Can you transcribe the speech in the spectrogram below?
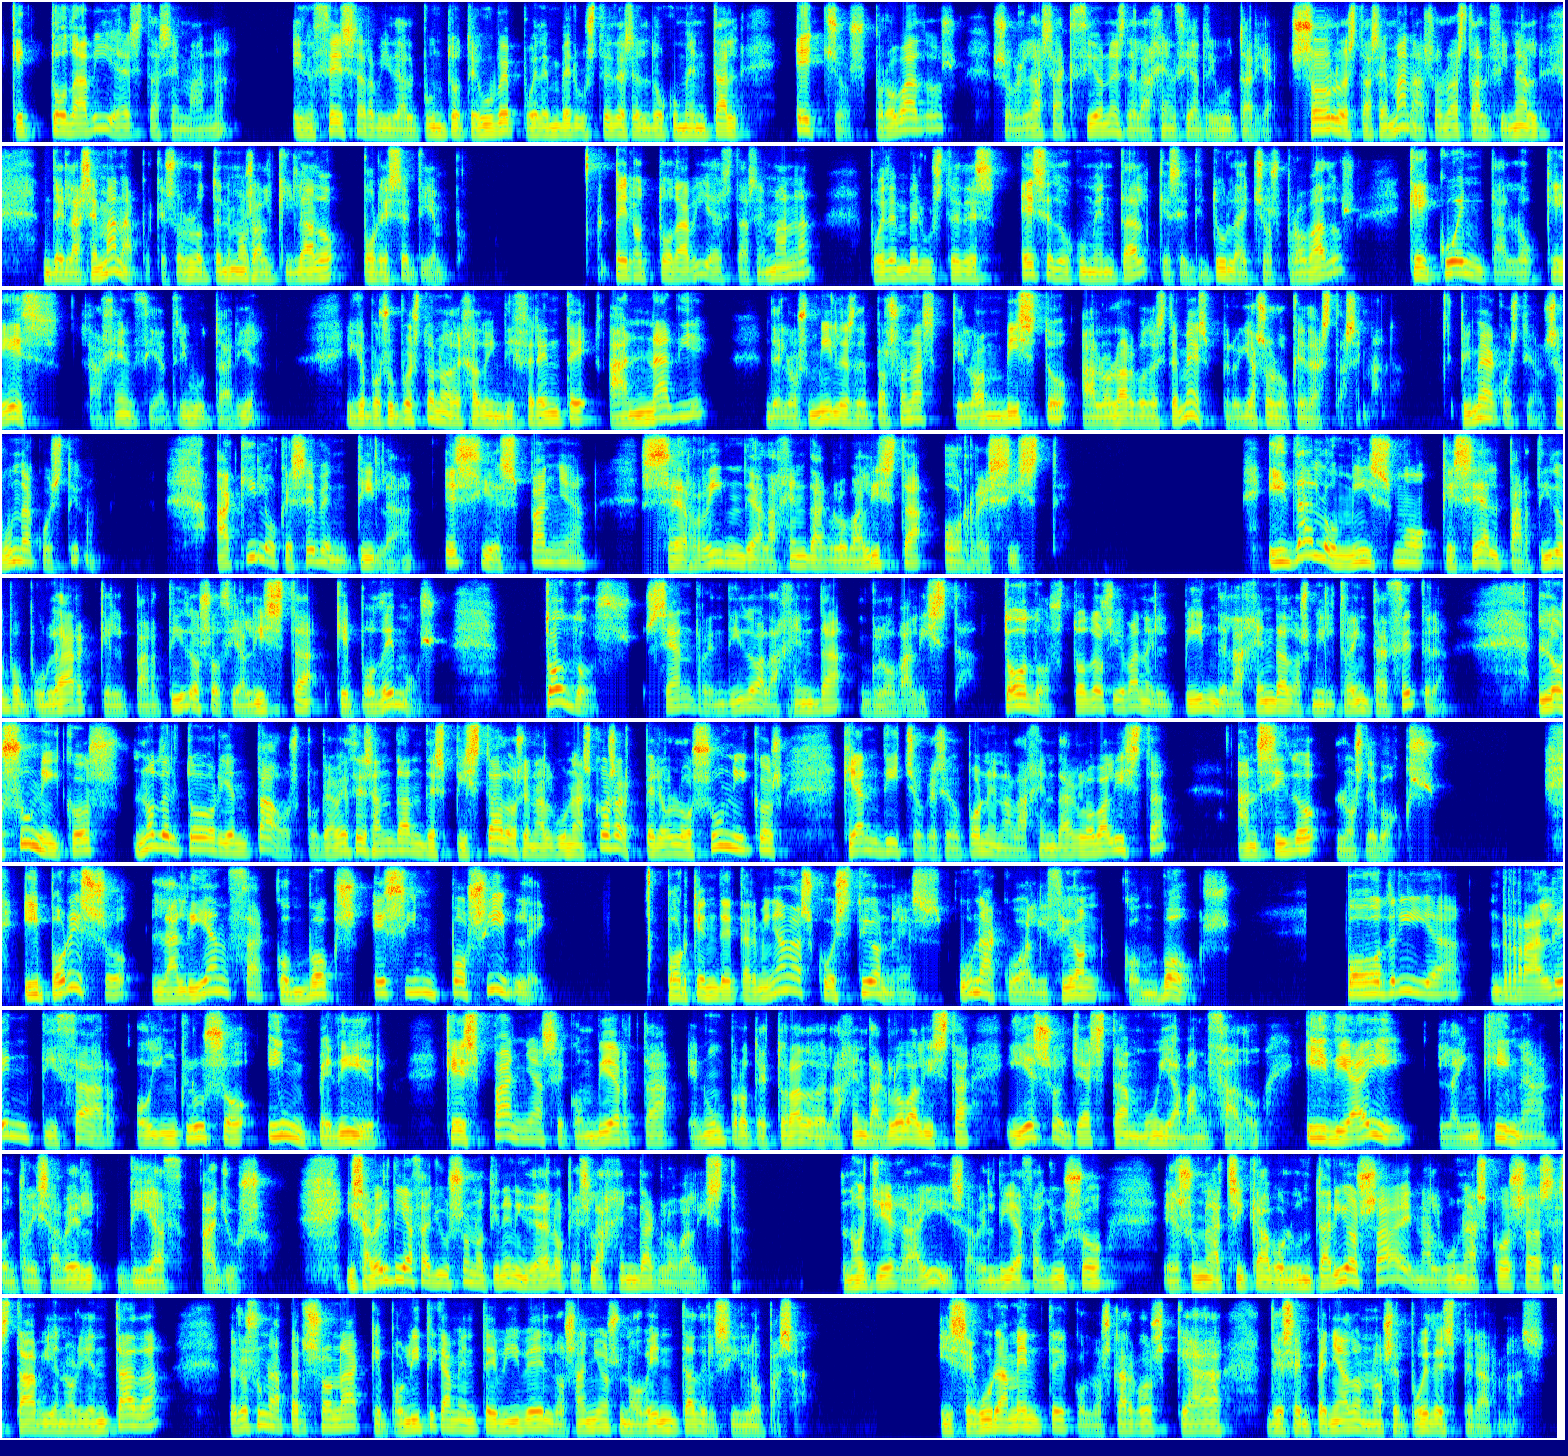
que todavía esta semana en cesarvidal.tv pueden ver ustedes el documental Hechos probados sobre las acciones de la agencia tributaria. Solo esta semana, solo hasta el final de la semana, porque solo lo tenemos alquilado por ese tiempo. Pero todavía esta semana pueden ver ustedes ese documental que se titula Hechos probados que cuenta lo que es la agencia tributaria y que por supuesto no ha dejado indiferente a nadie de los miles de personas que lo han visto a lo largo de este mes, pero ya solo queda esta semana. Primera cuestión. Segunda cuestión. Aquí lo que se ventila es si España se rinde a la agenda globalista o resiste. Y da lo mismo que sea el Partido Popular, que el Partido Socialista, que Podemos todos se han rendido a la agenda globalista. Todos, todos llevan el PIN de la Agenda 2030, etc. Los únicos, no del todo orientados, porque a veces andan despistados en algunas cosas, pero los únicos que han dicho que se oponen a la agenda globalista han sido los de Vox. Y por eso la alianza con Vox es imposible, porque en determinadas cuestiones una coalición con Vox podría ralentizar o incluso impedir que España se convierta en un protectorado de la agenda globalista y eso ya está muy avanzado. Y de ahí la inquina contra Isabel Díaz Ayuso. Isabel Díaz Ayuso no tiene ni idea de lo que es la agenda globalista. No llega ahí. Isabel Díaz Ayuso es una chica voluntariosa, en algunas cosas está bien orientada, pero es una persona que políticamente vive los años 90 del siglo pasado. Y seguramente con los cargos que ha desempeñado no se puede esperar más.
